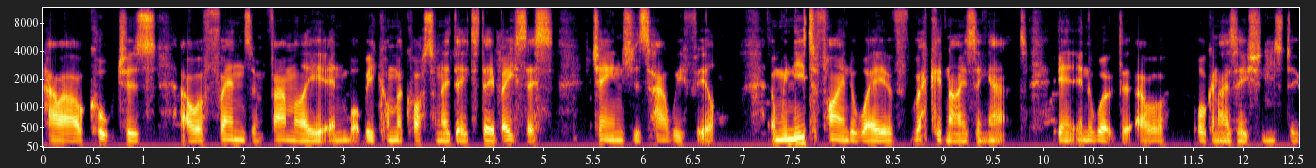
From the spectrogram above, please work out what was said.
how our cultures, our friends and family, and what we come across on a day-to-day -day basis changes how we feel. And we need to find a way of recognizing that in, in the work that our organizations do.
